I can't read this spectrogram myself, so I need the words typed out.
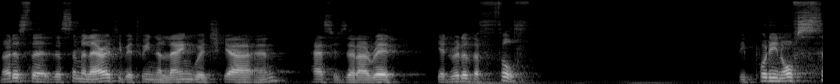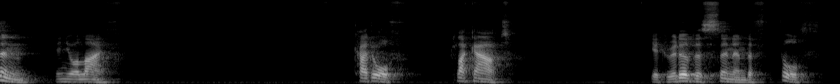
Notice the, the similarity between the language here and passage that I read. Get rid of the filth. Be putting off sin in your life. Cut off pluck out. Get rid of the sin and the filth.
